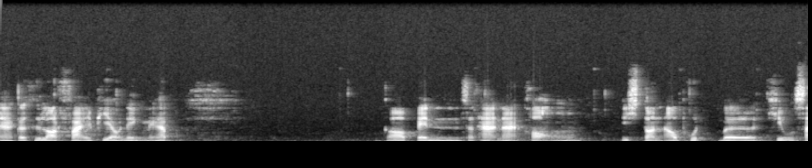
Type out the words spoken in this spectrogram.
นะก็คือหลอดไฟ PL1 นะครับ ก็เป็นสถานะของ Digital Output เบอร์ Q3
